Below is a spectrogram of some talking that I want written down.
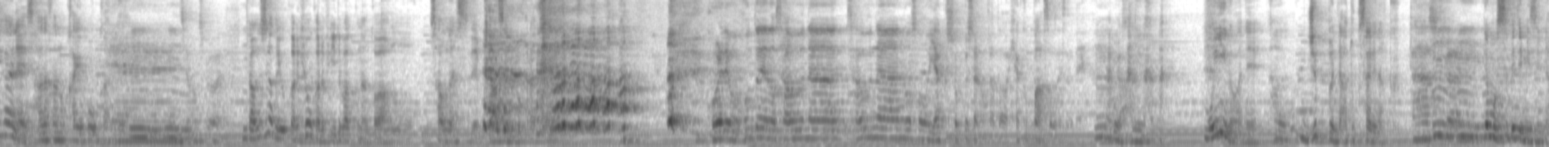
いないです裸の開放感で。めっちゃ面白い。私なんかよくある評価のフィードバックなんかはあのサウナ室で男性の方から これでも本当にあのサウナサウナのその役職者の方は100%そうですよね。うん、なんかもういいのはね、もう10分で後腐れなく。確かに。でも全て水に流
